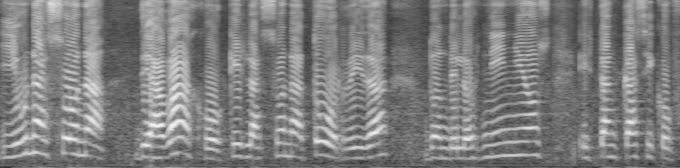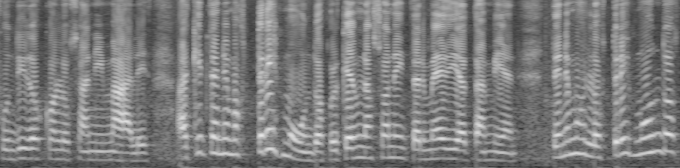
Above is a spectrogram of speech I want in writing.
y una zona de abajo, que es la zona tórrida, donde los niños están casi confundidos con los animales. Aquí tenemos tres mundos, porque hay una zona intermedia también. Tenemos los tres mundos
